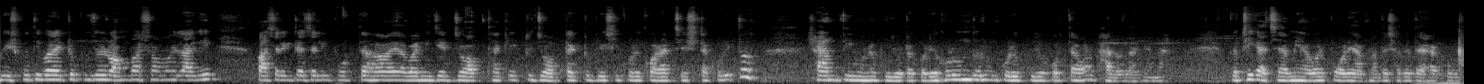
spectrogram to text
বৃহস্পতিবার একটু পুজোর লম্বা সময় লাগে, পাঁচালি টাচালি পড়তে হয়, আবার নিজের জব থাকে, একটু জবটা একটু বেশি করে করার চেষ্টা করি তো, শান্তি মনে পুজোটা করে হরুম ধরুম করে পুজো করতে আমার ভালো লাগে না। তো ঠিক আছে, আমি আবার পরে আপনাদের সাথে দেখা করব,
